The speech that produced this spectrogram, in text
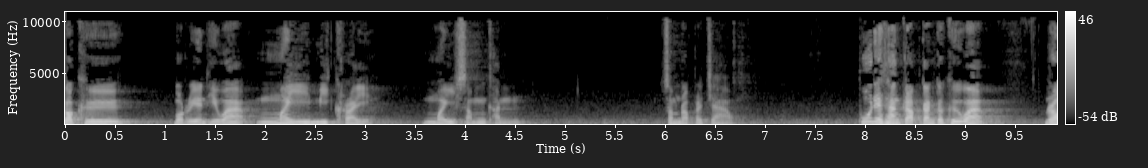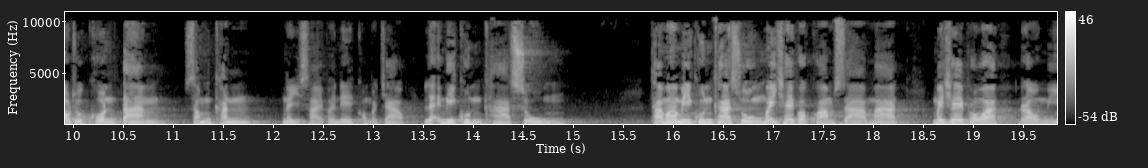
ก็คือบทเรียนที่ว่าไม่มีใครไม่สำคัญสำหรับพระเจ้าพูดในทางกลับกันก็คือว่า เราทุกคนต่างสำคัญในสายพระเนตรของพระเจ้า และมีคุณค่าสูง ถามว่ามีคุณค่าสูงไม่ใช่เพราะความสามารถ ไม่ใช่เพราะว่าเรามี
